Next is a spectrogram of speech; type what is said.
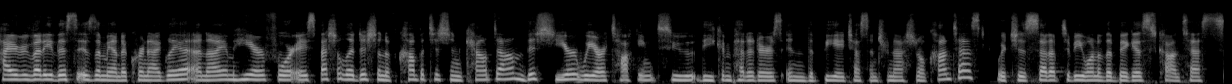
Hi, everybody. This is Amanda Cornaglia, and I am here for a special edition of Competition Countdown. This year, we are talking to the competitors in the BHS International Contest, which is set up to be one of the biggest contests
